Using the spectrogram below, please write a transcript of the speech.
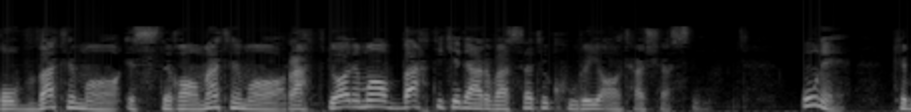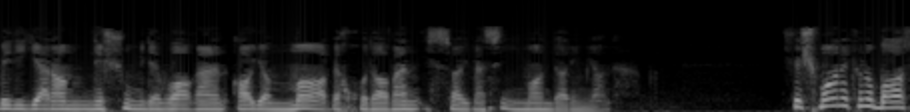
قوت ما استقامت ما رفتار ما وقتی که در وسط کوره آتش هستیم. اونه که به دیگران نشون میده واقعا آیا ما به خداوند عیسی مسیح ایمان داریم یا نه. چشمانتون رو باز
